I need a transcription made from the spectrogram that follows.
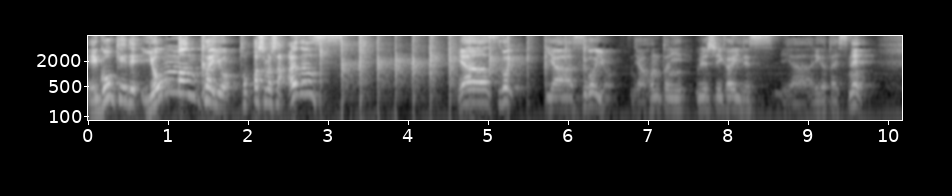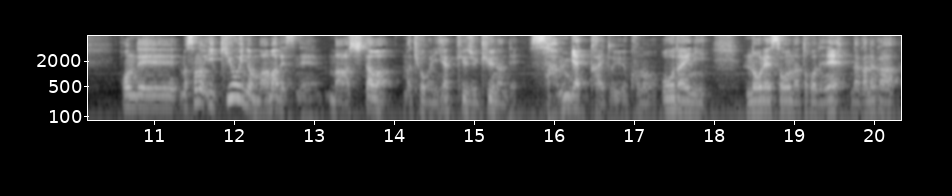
えー、合計で4万回を突破しました。ありがとうございますいやー、すごい。いやー、すごいよ。いや、本当に嬉しい限りです。いやー、ありがたいですね。ほんで、まあ、その勢いのままですね、まあ、明日は、まあ、今日が299なんで、300回というこの大台に乗れそうなとこでね、なかなか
